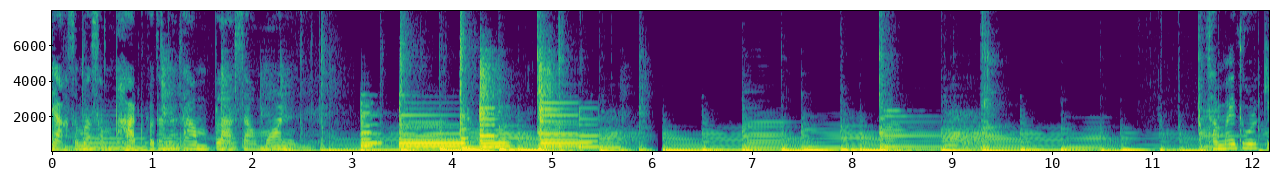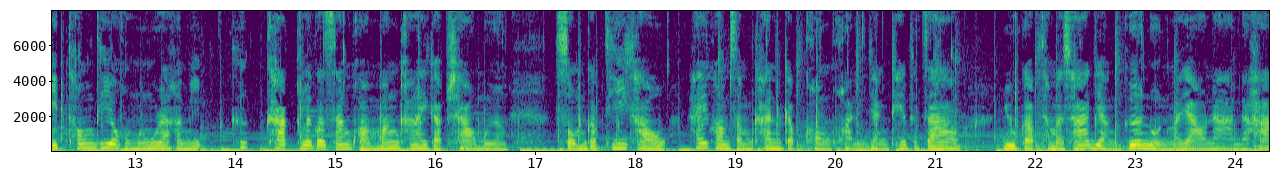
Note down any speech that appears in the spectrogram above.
อยากจะมาสัมผัสวัฒนธรรมปลาแซลมอน ทำให้ธุรกิจท่องเที่ยวของเมืองมุราคามิคึกคัก แล้วก็สร้างความมั่งคั่งให้กับชาวเมือง สมกับที่เขาให้ความสำคัญกับของขวัญอย่างเทพเจ้า อยู่กับธรรมชาติอย่างเกื้อหนุนมายาวนานนะคะ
